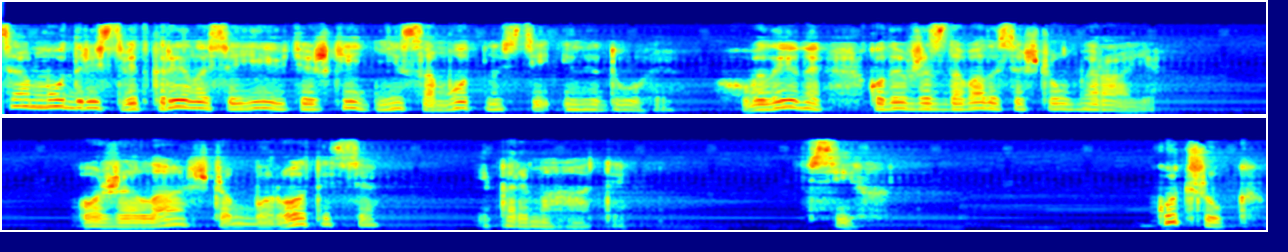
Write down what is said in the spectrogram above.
Ця мудрість відкрилася їй у тяжкі дні самотності і недуги, хвилини, коли вже здавалося, що вмирає. Ожила, щоб боротися і перемагати всіх. Кучук.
